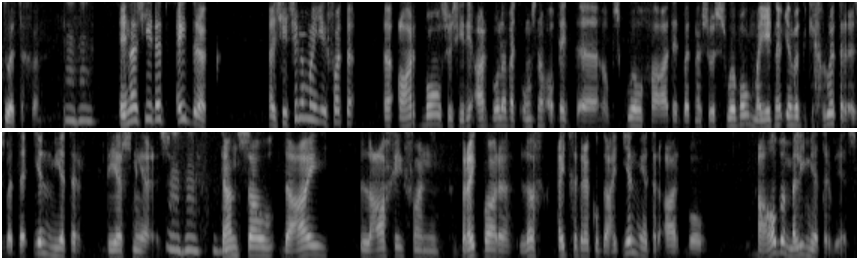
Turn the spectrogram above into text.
dood te gaan. Mhm. En as jy dit uitdruk, as jy sê nou maar jy vat 'n 'n aardbol soos hierdie aardbolle wat ons nou altyd uh, op skool gehad het wat nou so swivel, maar jy het nou een wat bietjie groter is wat 'n 1 meter deursnee is. Mhm. Dan sal daai laagie van bruikbare lug uitgedruk op daai 1 meter aardbol 'n halwe millimeter wees.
